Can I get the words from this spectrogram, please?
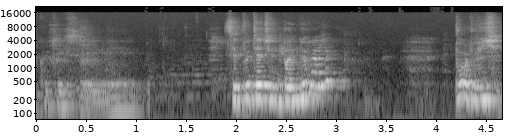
Écoutez, c'est. C'est peut-être une bonne nouvelle pour lui.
